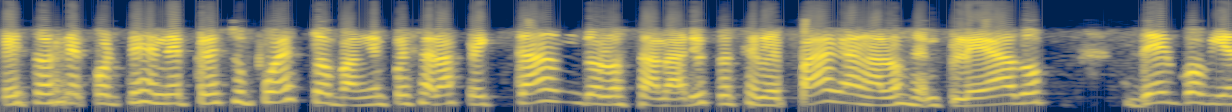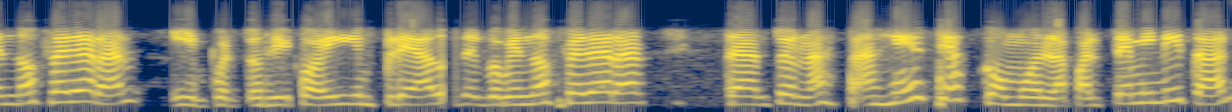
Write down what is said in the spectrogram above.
esos recortes en el presupuesto van a empezar afectando los salarios que se le pagan a los empleados del gobierno federal y en Puerto Rico hay empleados del gobierno federal tanto en las agencias como en la parte militar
